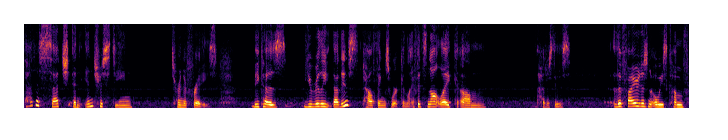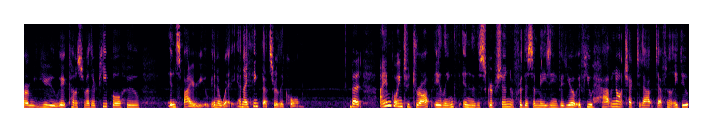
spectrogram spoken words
that is such an interesting turn of phrase because you really, that is how things work in life. It's not like, um, how do I this? The fire doesn't always come from you, it comes from other people who inspire you in a way. And I think that's really cool. But I am going to drop a link in the description for this amazing video. If you have not checked it out, definitely do.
